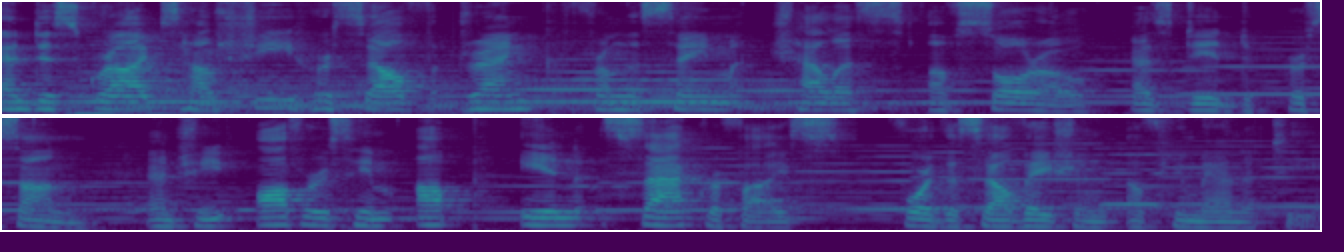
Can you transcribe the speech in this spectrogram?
and describes how she herself drank from the same chalice of sorrow as did her son, and she offers him up in sacrifice for the salvation of humanity.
